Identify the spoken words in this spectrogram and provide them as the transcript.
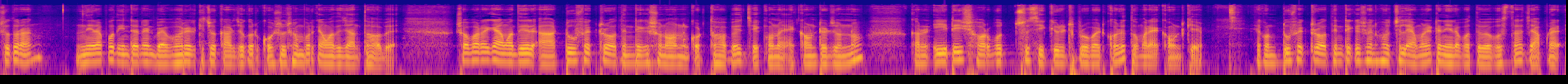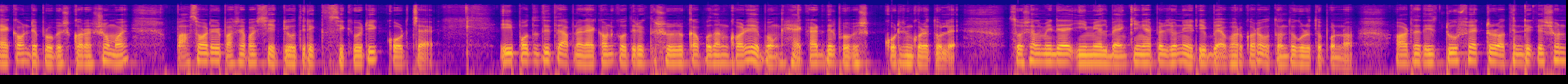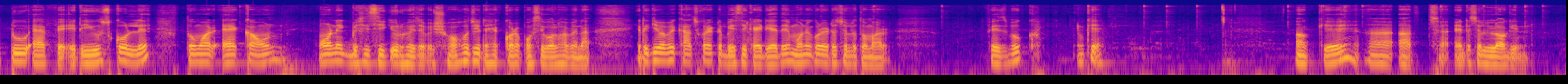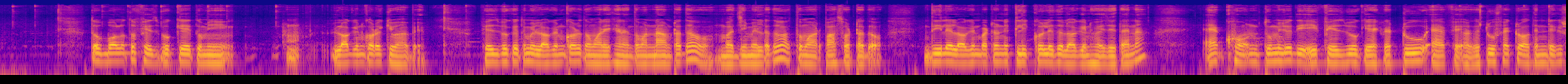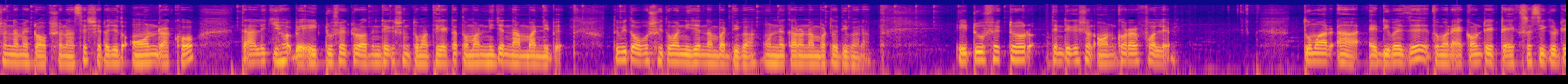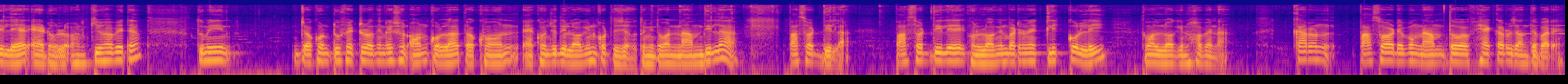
সুতরাং নিরাপদ ইন্টারনেট ব্যবহারের কিছু কার্যকর কৌশল সম্পর্কে আমাদের জানতে হবে। সবার আগে আমাদের টু ফ্যাক্টর অথেন্টিকেশন অন করতে হবে যে কোনো অ্যাকাউন্টের জন্য। কারণ এইটাই সর্বোচ্চ সিকিউরিটি প্রোভাইড করে তোমার অ্যাকাউন্টকে। এখন টু ফ্যাক্টর অথেন্টিকেশন হচ্ছে এমন একটা নিরাপত্তা ব্যবস্থা যা আপনার অ্যাকাউন্টে প্রবেশ করার সময় পাসওয়ার্ডের পাশাপাশি একটি অতিরিক্ত সিকিউরিটি কোড চায়। এই পদ্ধতিতে আপনার অ্যাকাউন্টকে অতিরিক্ত সুরক্ষা প্রদান করে এবং হ্যাকারদের প্রবেশ কঠিন করে তোলে। সোশ্যাল মিডিয়া ইমেল ব্যাঙ্কিং অ্যাপের জন্য এটি ব্যবহার করা অত্যন্ত গুরুত্বপূর্ণ। অর্থাৎ এই টু ফ্যাক্টর অথেন্টিকেশন টু অ্যাপে এটি ইউজ করলে তোমার অ্যাকাউন্ট অনেক বেশি সিকিউর হয়ে যাবে। সহজে এটা হ্যাক করা পসিবল হবে না। এটা কীভাবে কাজ করে একটা বেসিক আইডিয়া দেয়? মনে করো এটা ছিল তোমার ফেসবুক ওকে ওকে আচ্ছা এটা ছিল লগ ইন তো বলো তো ফেসবুকে তুমি লগ ইন করো কীভাবে? ফেসবুকে তুমি লগ ইন করো, তোমার এখানে তোমার নামটা দাও বা জিমেলটা দাও তোমার পাসওয়ার্ডটা দাও। দিলে লগ ইন বাটনে ক্লিক করলে তো লগ ইন হয়ে যায়, তাই না? এখন তুমি যদি এই ফেসবুকে একটা টু অ্যাপে অর্থাৎ টু ফ্যাক্টর অথেন্টিকেশন নামে একটা অপশন আছে, সেটা যদি অন রাখো, তাহলে কি হবে? এই টু ফ্যাক্টর অথেন্টিকেশন তোমার থেকে একটা তোমার নিজের নাম্বার নিবে। তুমি তো অবশ্যই তোমার নিজের নাম্বার দিবা অন্য কারও নাম্বার তো দিবা না। এই টু ফ্যাক্টর অথেন্টিকেশন অন করার ফলে তোমার ডিভাইসে তোমার অ্যাকাউন্টে একটা এক্সট্রা সিকিউরিটি লেয়ার অ্যাড হলো। কীভাবে এটা? তুমি যখন টু ফ্যাক্টর অথেন্টিকেশন অন করলা, তখন এখন যদি লগ ইন করতে যাও, তুমি তোমার নাম দিলা পাসওয়ার্ড দিলা। পাসওয়ার্ড দিলে এখন লগ ইন বাটনে ক্লিক করলেই তোমার লগ ইন হবে না। কারণ পাসওয়ার্ড এবং নাম তো হ্যাকারও জানতে পারে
